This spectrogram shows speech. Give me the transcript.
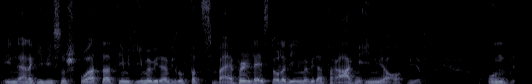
in einer gewissen Sportart, die mich immer wieder ein bisschen verzweifeln lässt oder die immer wieder Fragen in mir aufwirft. Und äh,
